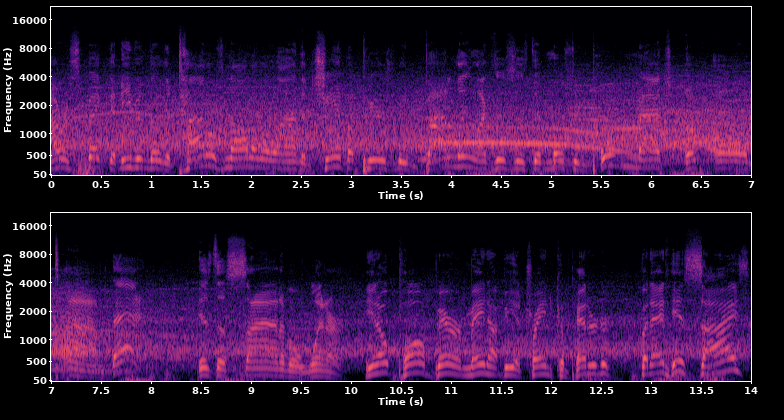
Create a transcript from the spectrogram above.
I respect that even though the title's not on the line, the champ appears to be battling like this is the most important match of all time. That is the sign of a winner. You know, Paul Bearer may not be a trained competitor, but at his size,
